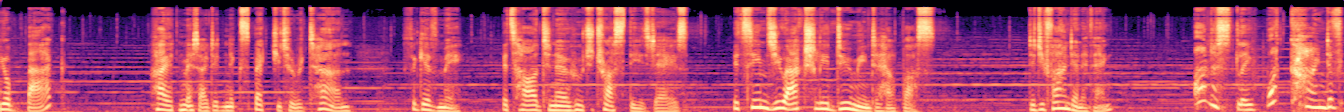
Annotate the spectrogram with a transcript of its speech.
You're back? I admit I didn't expect you to return. Forgive me. It's hard to know who to trust these days. It seems you actually do mean to help us. Did you find anything? Honestly, what kind of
